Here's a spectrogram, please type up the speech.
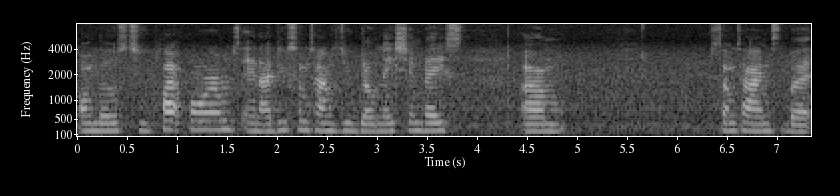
on those two platforms. And I do sometimes do donation based um, sometimes, but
